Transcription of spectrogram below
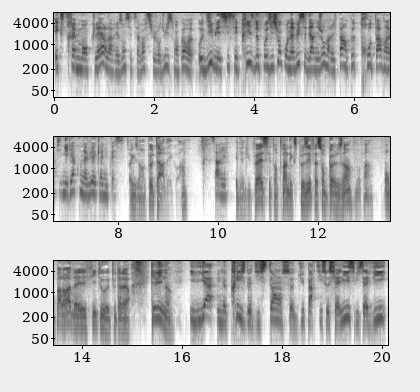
extrêmement claire. La raison, c'est de savoir si aujourd'hui ils sont encore audibles et si ces prises de position qu'on a vues ces derniers jours n'arrivent pas un peu trop tard dans la petite guerre qu'on a vue avec la NUPES. C'est vrai qu'ils ont un peu tardé, quoi. Hein. Ça arrive. Et la NUPES est en train d'exploser façon Pulse. Hein. Enfin, on parlera de la FI tout, tout à l'heure. Kevin il y a une prise de distance du Parti socialiste vis-à-vis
